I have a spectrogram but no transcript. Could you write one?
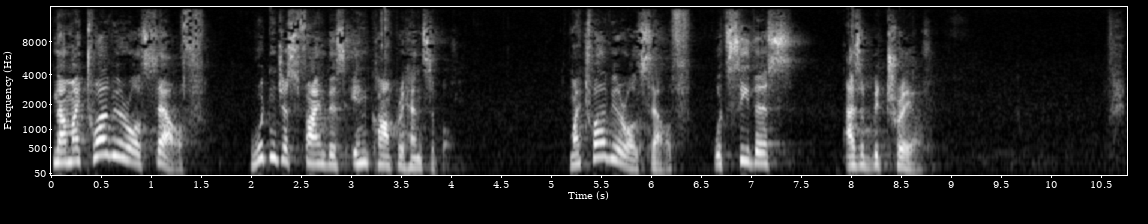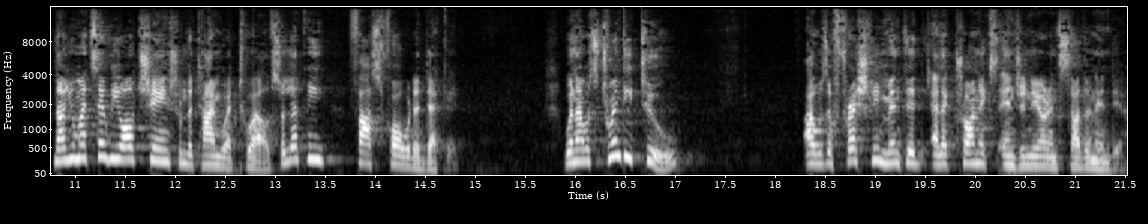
Now, my 12 year old self wouldn't just find this incomprehensible. My 12 year old self would see this as a betrayal. Now, you might say we all changed from the time we're 12, so let me fast forward a decade. When I was 22, I was a freshly minted electronics engineer in southern India.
